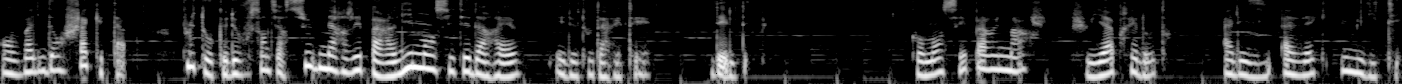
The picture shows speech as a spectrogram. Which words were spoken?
en validant chaque étape plutôt que de vous sentir submergé par l'immensité d'un rêve et de tout arrêter dès le début. Commencez par une marche, puis après l'autre. Allez-y avec humilité,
